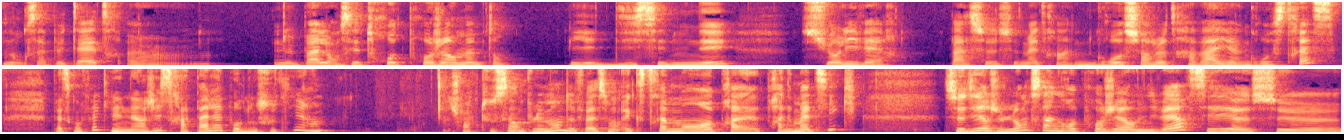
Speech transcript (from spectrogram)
Donc ça peut être euh, ne pas lancer trop de projets en même temps, les disséminer sur l'hiver, pas se, mettre une grosse charge de travail, un gros stress, parce qu'en fait l'énergie ne sera pas là pour nous soutenir. Hein. Je crois que tout simplement, de façon extrêmement euh, pragmatique, se dire je lance un gros projet en hiver, c'est euh,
